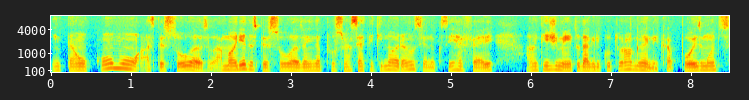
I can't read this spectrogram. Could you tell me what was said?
Então, como as pessoas, a maioria das pessoas ainda possui uma certa ignorância no que se refere ao entendimento da agricultura orgânica, pois muitos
